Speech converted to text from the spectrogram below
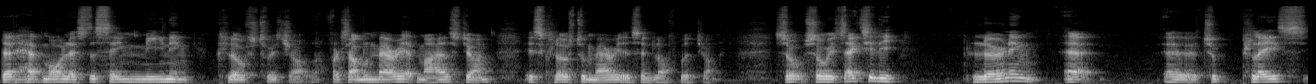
that have more or less the same meaning close to each other. For example, Mary admires John is close to Mary is in love with John. So, so it's actually learning uh, uh, to place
